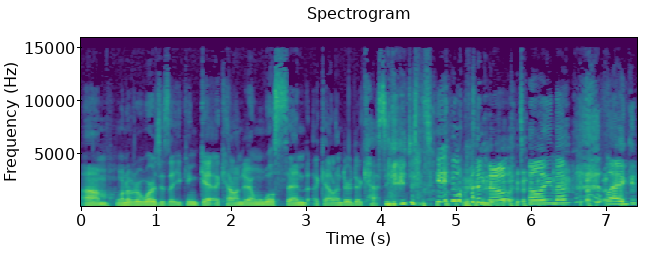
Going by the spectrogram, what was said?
um, one of the rewards is that you can get a calendar, and we'll send a calendar to a casting agency with a note telling them, like,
